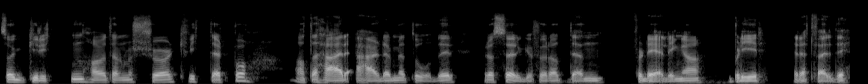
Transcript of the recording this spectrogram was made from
Så Grytten har jo til og med sjøl kvittert på at det her er det metoder for å sørge for at den fordelinga blir rettferdig.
